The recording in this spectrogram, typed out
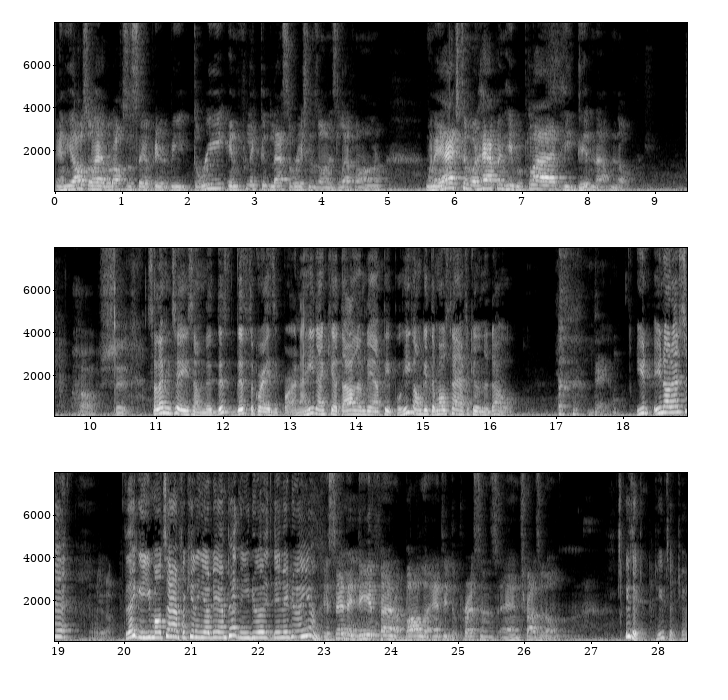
And he also had what officers say appear to be three inflicted lacerations on his left arm. When they asked him what happened, he replied he did not know. Oh shit. So let me tell you something. This this the crazy part. Now he done killed all them damn people. He gonna get the most time for killing the dog. Damn. You you know that shit? Yeah. They give you more time for killing your damn pet than you do it than they do a human. It said they did find a bottle of antidepressants and trazodone. He took he took tra-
